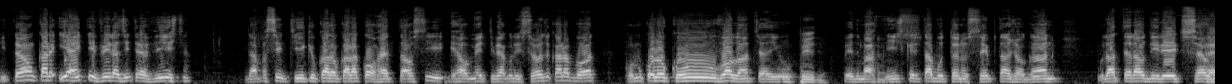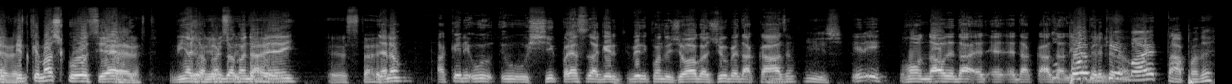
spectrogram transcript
Então, cara, e a gente vê nas entrevistas, dá pra sentir que o cara é um cara correto e tal. Se realmente tiver condições, o cara bota. Como colocou o volante aí, O o Pedro. Pedro Martins, que ele tá botando sempre, tá jogando. O lateral direito saiu do time porque machucou-se. Everton. Vinha Eu jogando, jogando bem. ele. Eu Né, ele. não? Aquele, o, o Chico parece zagueiro, de vez em quando joga, Gilber é da casa. Isso. Ele, o Ronaldo é da, é, é da casa Não ali. pode queimar a etapa, né?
